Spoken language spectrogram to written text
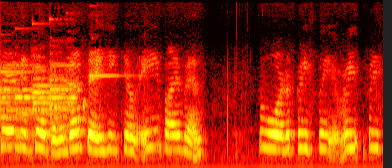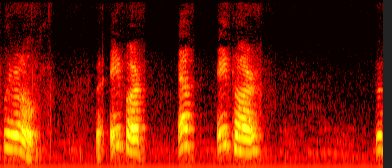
turned and killed them, and that day he killed eighty-five men who wore the priestly re, priestly robes. The Athar, Athar, the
